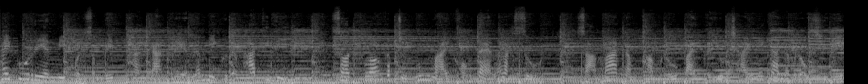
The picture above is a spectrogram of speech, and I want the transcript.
ให้ผู้เรียนมีผลสำฤทธิ์ทางการเรียนและมีคุณภาพที่ดี สอดคล้องกับจุดมุ่งหมายของแต่ละหลักสูตร สามารถนำความรู้ไปประยุกต์ใช้ในการดำรงชีวิต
